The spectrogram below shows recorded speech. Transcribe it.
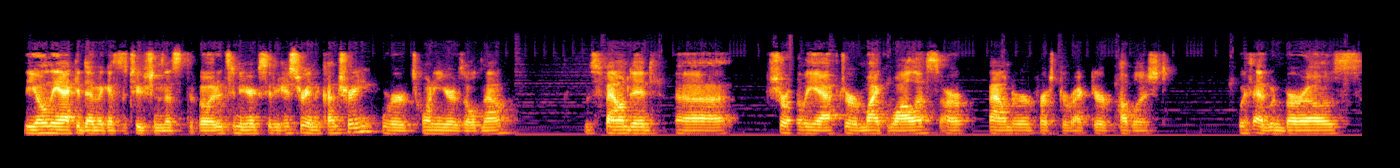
the only academic institution that's devoted to New York City history in the country. We're 20 years old now. It was founded uh, shortly after Mike Wallace, our founder and first director, published with Edwin Burrows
